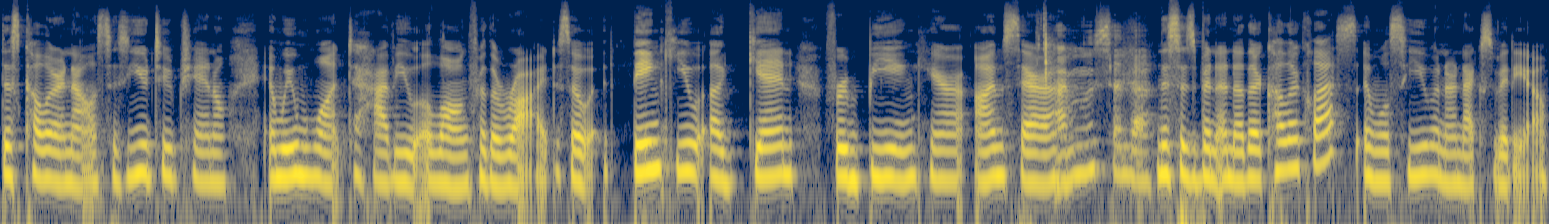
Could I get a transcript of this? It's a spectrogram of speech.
this color analysis YouTube channel and we want to have you along for the ride. So thank you again for being here. I'm Sara. I'm Lucinda. This has been another color class and we'll see you in our next video.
